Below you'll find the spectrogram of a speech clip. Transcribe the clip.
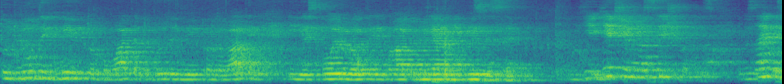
Тут люди вміють торгувати, тут люди вміють продавати і створювати багатомільярдні бізнеси. Є, є чим насичуватись. Ви знаєте,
